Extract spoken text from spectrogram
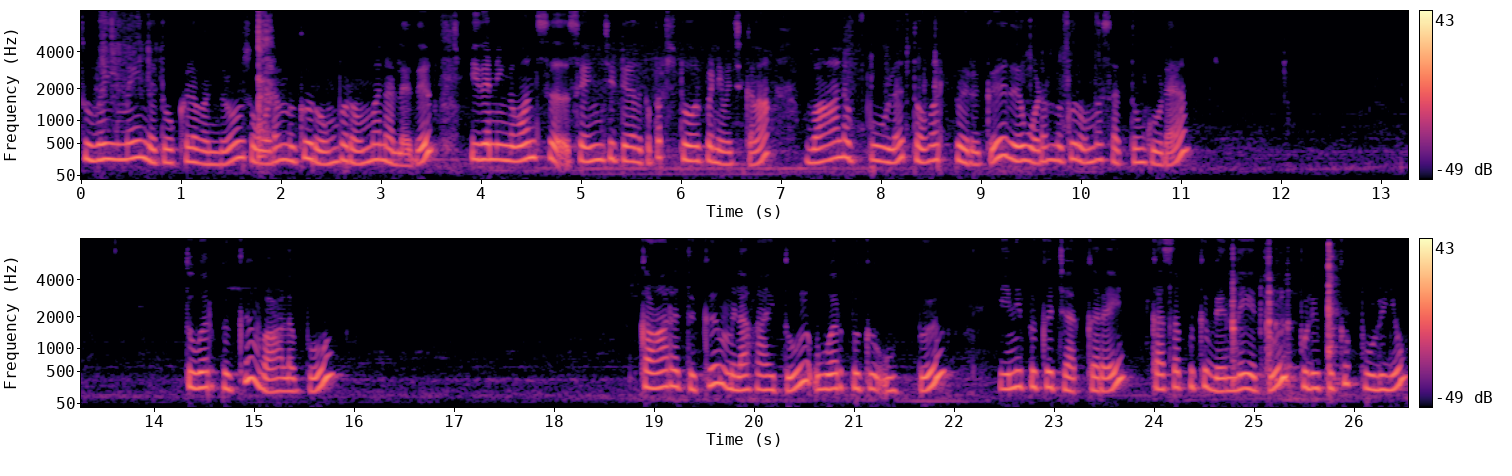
சுவையுமே இந்த தொக்கில் வந்துடும் ஸோ உடம்புக்கு ரொம்ப ரொம்ப நல்லது. இதை நீங்கள் ஒன்ஸ் செஞ்சுட்டு அதுக்கப்புறம் ஸ்டோர் பண்ணி வச்சுக்கலாம். வாழைப்பூவில் துவர்ப்பு இருக்குது இது உடம்புக்கு ரொம்ப சத்தும் கூட. துவர்ப்புக்கு வாழைப்பூ. காரத்துக்கு மிளகாய்த்தூள். உவர்ப்புக்கு உப்பு. இனிப்புக்கு சர்க்கரை. கசப்புக்கு வெந்தயத்தூள் புளிப்புக்கு புளியும்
